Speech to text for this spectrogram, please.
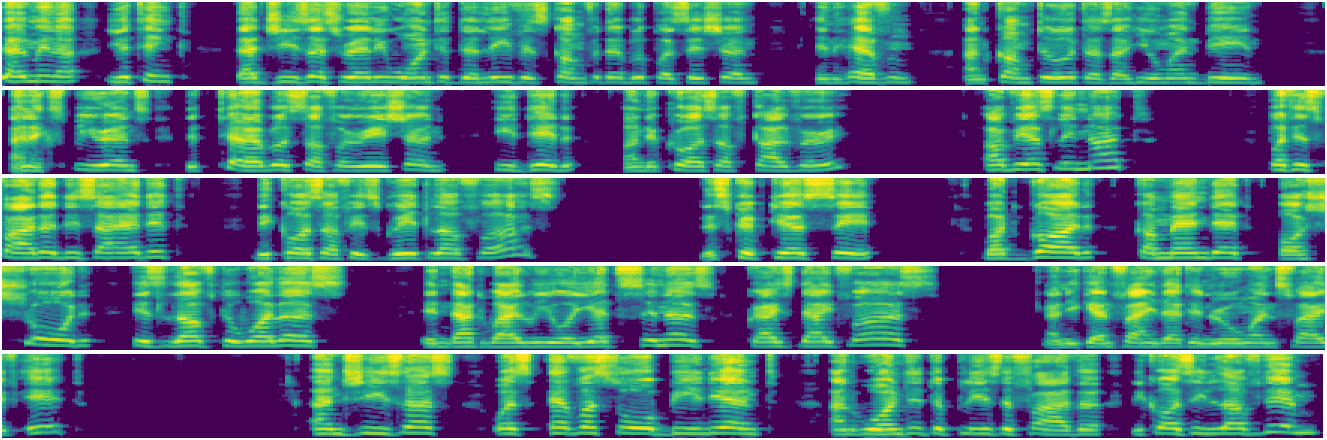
Tell me now, you think that Jesus really wanted to leave his comfortable position in heaven and come to earth as a human being and experience the terrible suffering he did on the cross of Calvary? Obviously not. But his father desired it because of his great love for us. The scriptures say, But God commended or showed his love toward us in that while we were yet sinners, Christ died for us. And you can find that in Romans 5 8. And Jesus was ever so obedient and wanted to please the Father because he loved him.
